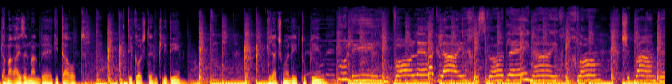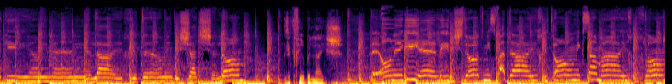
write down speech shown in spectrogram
תמר אייזנמן בגיטרות, עדי גולדשטיין קלידים, גלעד שמואלי תופים, לרגלייך, לסגוד לעינייך, לחלום שפעם תגיע ממני אלייך יותר מדרישת שלום. זה כפיר בן לייש. לעונג יהיה לי לשתות משפתייך, לטעום מקסמייך, לחלום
